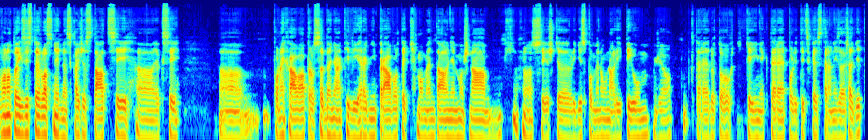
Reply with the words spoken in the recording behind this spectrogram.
Ono to existuje vlastně dneska, že stát si jaksi ponechává pro sebe nějaký výhradní právo. Teď momentálně možná si ještě lidi vzpomenou na litium, že jo, které do toho chtějí některé politické strany zařadit.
